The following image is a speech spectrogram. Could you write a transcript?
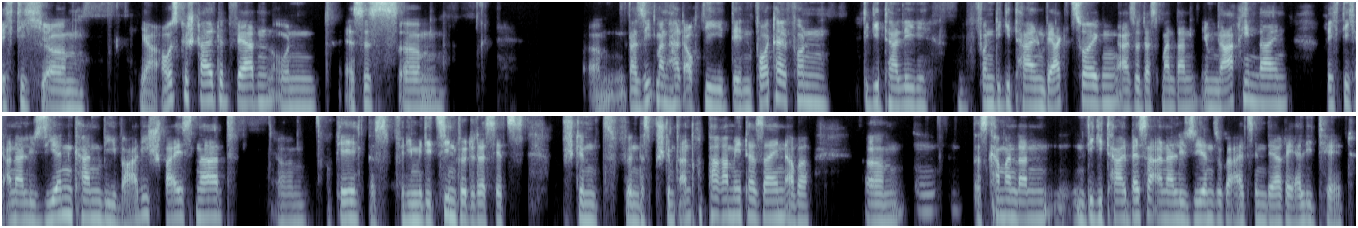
richtig ähm, ja, ausgestaltet werden. Und es ist ähm, da sieht man halt auch die, den Vorteil von, digitali, von digitalen Werkzeugen, also dass man dann im Nachhinein richtig analysieren kann, wie war die Schweißnaht. Ähm, okay, das, für die Medizin würde das jetzt bestimmt, würden das bestimmt andere Parameter sein, aber ähm, das kann man dann digital besser analysieren, sogar als in der Realität.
